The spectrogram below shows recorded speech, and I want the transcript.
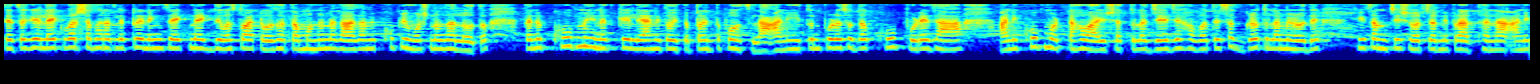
त्याचं गेलं एक वर्षभरातलं ट्रेनिंगचं एक ना एक दिवस तो आठवत होता. म्हणूनच आज आम्ही खूप इमोशनल झालो होतो. त्यानं खूप मेहनत केली आणि तो इथंपर्यंत पोहोचला. आणि इथून पुढे सुद्धा खूप पुढे जा आणि खूप मोठा हो आयुष्यात तुला जे जे हवं ते सगळं तुला मिळू दे. हीच आमची ईश्वरचरणी प्रार्थना आणि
